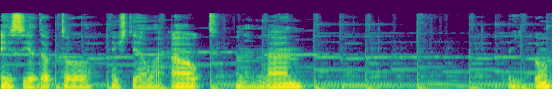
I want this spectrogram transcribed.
AC adapter, HDMI out, and then LAN. There you go.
